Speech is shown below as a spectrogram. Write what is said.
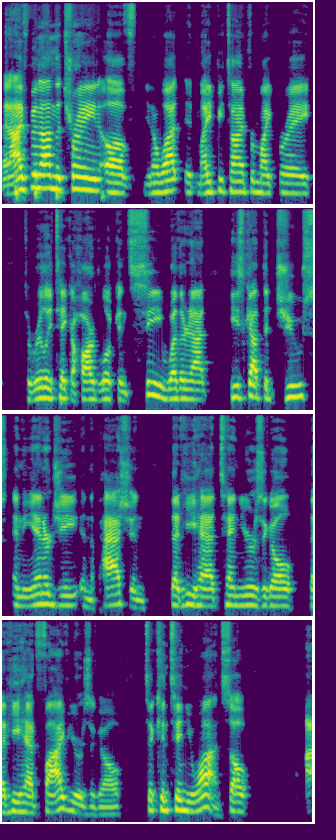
and I've been on the train of, you know what, it might be time for Mike Brey to really take a hard look and see whether or not he's got the juice and the energy and the passion that he had 10 years ago, that he had five years ago to continue on. So I,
